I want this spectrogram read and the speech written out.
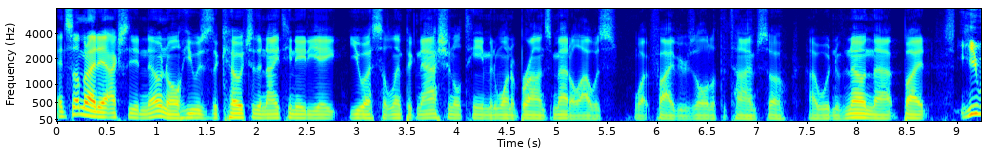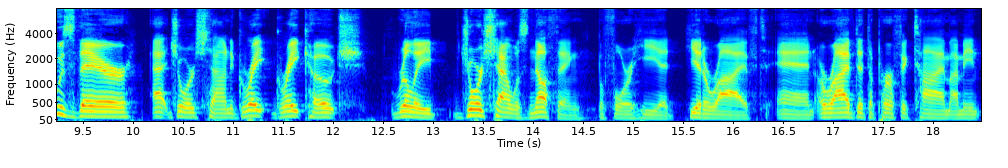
And someone I actually didn't know, Noel, he was the coach of the 1988 U.S. Olympic national team and won a bronze medal. I was, what, five years old at the time, so I wouldn't have known that. But He was there at Georgetown. A great, great coach. Really, Georgetown was nothing before he had he had arrived and arrived at the perfect time. I mean,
